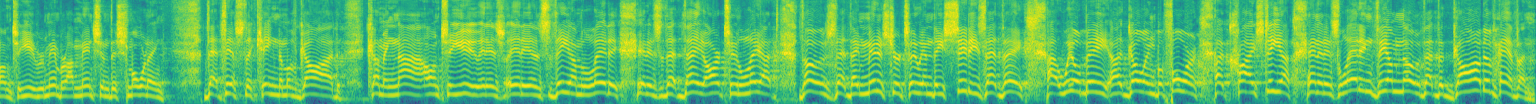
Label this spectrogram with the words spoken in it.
unto you. Remember, I mentioned this morning that this, the kingdom of God, coming nigh unto you. It is, it is them letting, it is that they are to let those that they minister to in these cities that they uh, will be uh, going before uh, Christ in, and it is letting them know that the God of heaven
